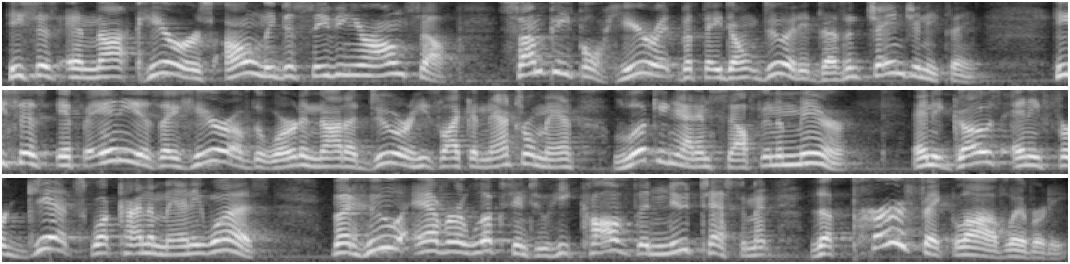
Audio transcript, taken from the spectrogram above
He says, and not hearers only, deceiving your own self. Some people hear it, but they don't do it. It doesn't change anything. He says, If any is a hearer of the word and not a doer, he's like a natural man looking at himself in a mirror. And he goes and he forgets what kind of man he was. But whoever looks into, he calls the New Testament the perfect law of liberty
